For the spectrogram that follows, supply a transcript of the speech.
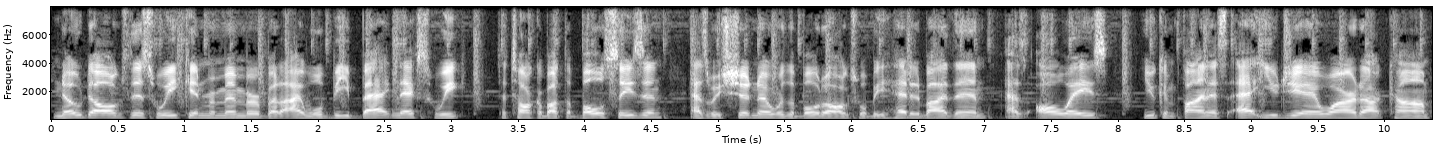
No dogs this weekend, remember, but I will be back next week to talk about the bowl season, as we should know where the Bulldogs will be headed by then. As always, you can find us at UGAWire.com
